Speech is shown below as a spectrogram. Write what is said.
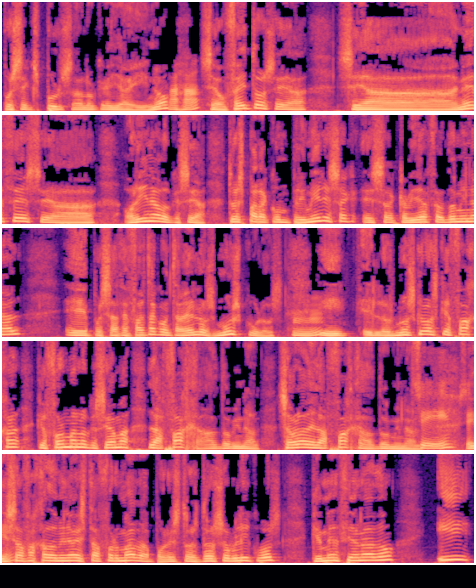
pues se expulsa lo que hay ahí, ¿no? Ajá. Sea un feto, sea, sea neces, sea orina, lo que sea. Entonces, para comprimir esa, esa cavidad abdominal, eh, pues hace falta contraer los músculos. Y eh, los músculos que, faja, que forman lo que se llama la faja abdominal. Se habla de la faja abdominal. Sí, sí. Y esa faja abdominal está formada por estos dos oblicuos que he mencionado y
